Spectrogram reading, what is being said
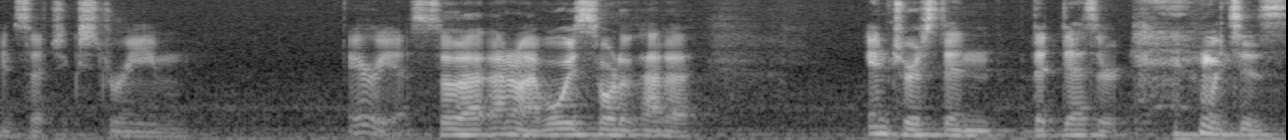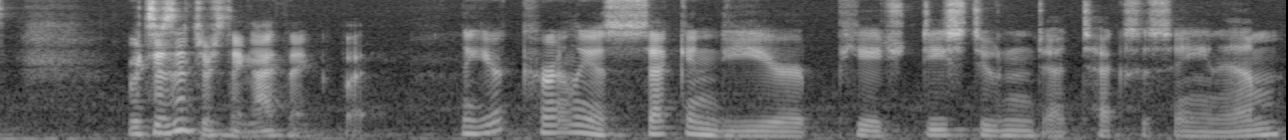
in such extreme areas. So I, I don't know. I've always sort of had a interest in the desert, which is which is interesting, I think. But now you're currently a second year PhD student at Texas A&M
